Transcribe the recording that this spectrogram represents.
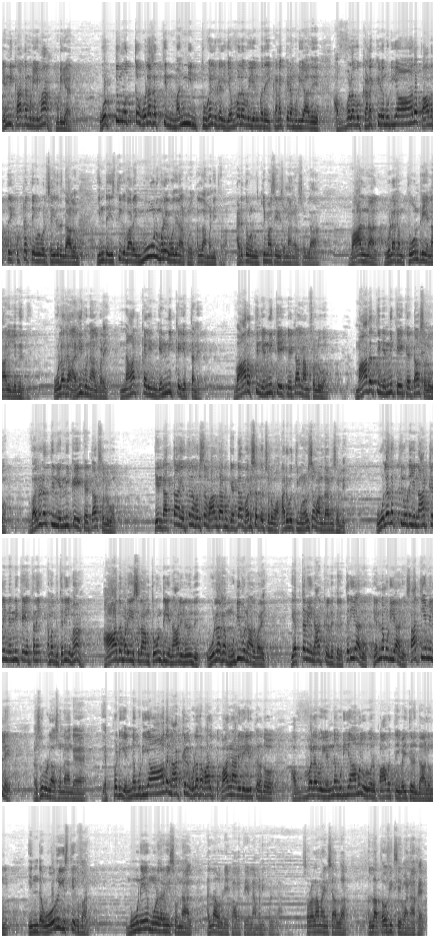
எண்ணி காட்ட முடியுமா? முடியாது. ஒட்டுமொத்த உலகத்தின் மண்ணின் துகள்கள் எவ்வளவு என்பதை கணக்கிட முடியாது. அவ்வளவு கணக்கிட முடியாத பாவத்தை குற்றத்தை ஒருவர் செய்திருந்தாலும் இந்த இஸ்திகுபாரை மூணு முறை ஓதினால் போதும். எல்லாம் மன்னித்துறான். அடுத்து ஒரு முக்கியமான செய்தி சொன்னாங்க சொல்லா வாழ்நாள் உலகம் தோன்றிய நாளில் இருந்து உலக அழிவு நாள் வரை. நாட்களின் எண்ணிக்கை எத்தனை? வாரத்தின் எண்ணிக்கையை கேட்டால் நாம் சொல்லுவோம். மாதத்தின் எண்ணிக்கையை கேட்டால் சொல்லுவோம். வருடத்தின் எண்ணிக்கையை கேட்டால் சொல்லுவோம். எங்க அத்தா எத்தனை வருஷம் வாழ்ந்தாருன்னு கேட்டா வருஷத்தை சொல்லுவோம். அறுபத்தி மூணு வருஷம் வாழ்ந்தாருன்னு சொல்லி. உலகத்தினுடைய நாட்களின் எண்ணிக்கை எத்தனை? நமக்கு தெரியுமா? ஆதம் அலை இஸ்லாம் தோன்றிய நாளிலிருந்து உலக முடிவு நாள் வரை எத்தனை நாட்கள் இருக்கிறது? தெரியாது. என்ன முடியாது. சாத்தியமில்லை. ரசூருல்லா சொன்னாங்க எப்படி எண்ண முடியாத நாட்கள் உலக வாழ்க்கை வாழ்நாளிலே இருக்கிறதோ அவ்வளவு எண்ண முடியாமல் ஒரு ஒரு பாவத்தை வைத்திருந்தாலும் இந்த ஒரு இஸ்திகான் மூணே மூணு தடவை சொன்னால் அல்லாஹ் அவருடைய பாவத்தை எல்லாம் மன்னித்து விடுகிறார் சொல்லலாமா இன்ஷா அல்லா அல்லாஹ் தௌஃபிக் செய்வானாக.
